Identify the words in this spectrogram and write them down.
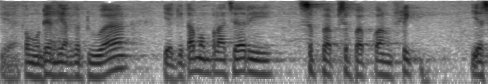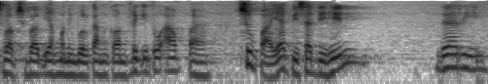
Ya, kemudian yang kedua, ya kita mempelajari sebab-sebab konflik. Ya sebab-sebab yang menimbulkan konflik itu apa? Supaya bisa dihindari.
